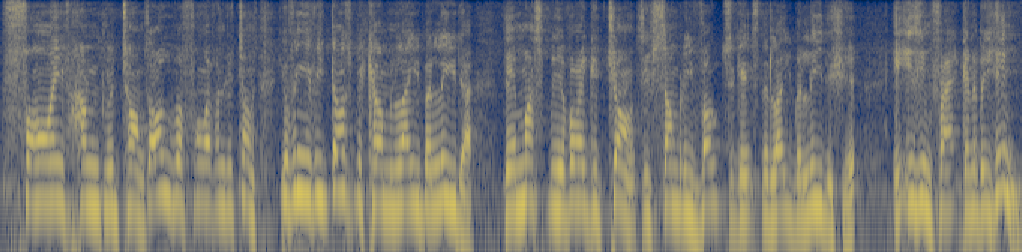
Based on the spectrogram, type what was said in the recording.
500 times, over 500 times. You think if he does become Labour leader, there must be a very good chance if somebody votes against the Labour leadership, it is in fact going to be him.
